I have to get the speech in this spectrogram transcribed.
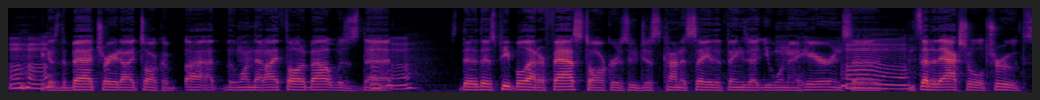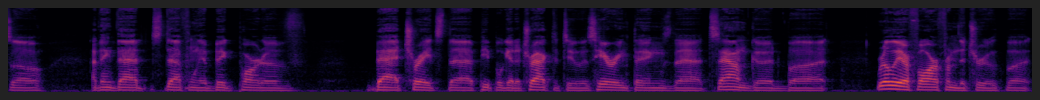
Mm-hmm. Because the bad trait I talk, ab- uh, the one that I thought about was that Mm-hmm. There, there's people that are fast talkers who just kind of say the things that you want to hear instead Mm. of instead of the actual truth. So I think that's definitely a big part of bad traits that people get attracted to is hearing things that sound good but really are far from the truth. But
